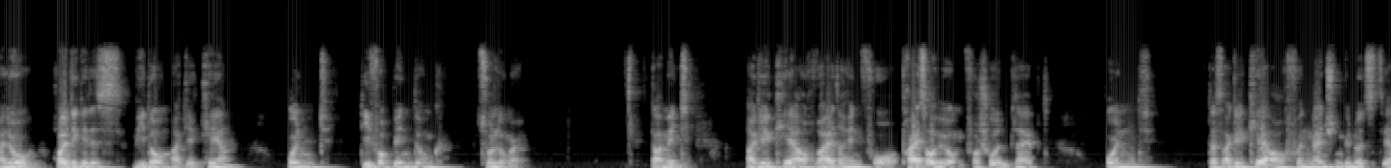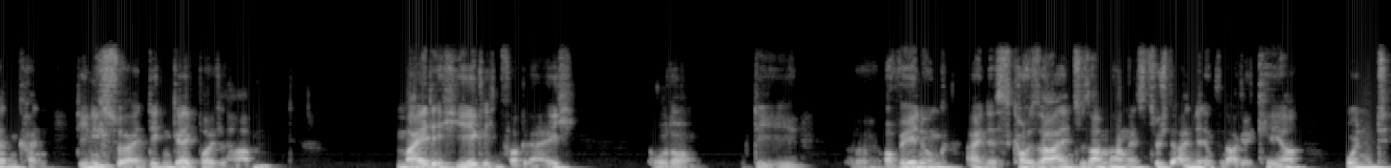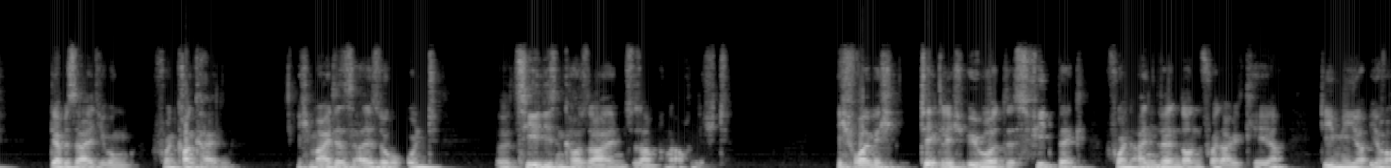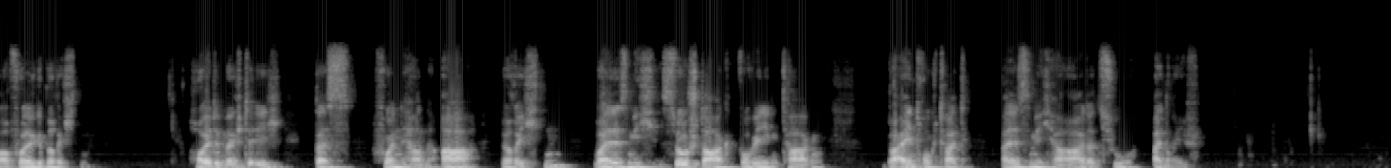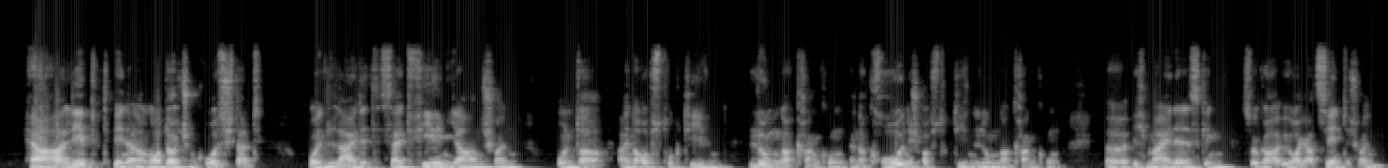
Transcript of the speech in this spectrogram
Hallo, heute geht es wieder um AG-Care und die Verbindung zur Lunge. Damit AG-Care auch weiterhin vor Preiserhöhungen verschont bleibt und dass AG-Care auch von Menschen genutzt werden kann, die nicht so einen dicken Geldbeutel haben, meide ich jeglichen Vergleich oder die äh, Erwähnung eines kausalen Zusammenhanges zwischen der Anwendung von AG-Care und der Beseitigung von Krankheiten. Ich meide es also und äh, ziehe diesen kausalen Zusammenhang auch nicht. Ich freue mich täglich über das Feedback von Anwendern von Alcare, die mir ihre Erfolge berichten. Heute möchte ich das von Herrn A berichten, weil es mich so stark vor wenigen Tagen beeindruckt hat, als mich Herr A dazu anrief. Herr A lebt in einer norddeutschen Großstadt und leidet seit vielen Jahren schon unter einer obstruktiven Lungenerkrankung, einer chronisch obstruktiven Lungenerkrankung. Äh, ich meine, es ging sogar über Jahrzehnte schon,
